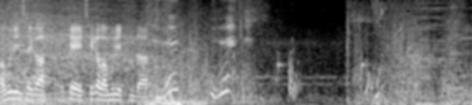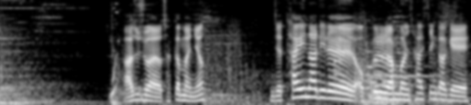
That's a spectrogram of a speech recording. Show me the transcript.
마무리는 제가 오케이 제가 마무리했습니다 아주 좋아요 잠깐만요 이제 타이나리를 업글을 한번 할 생각에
